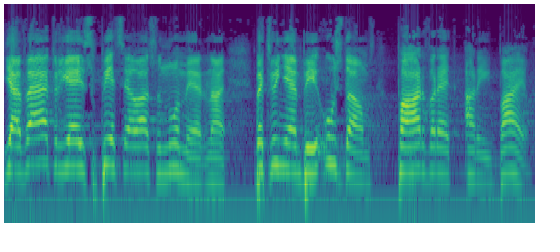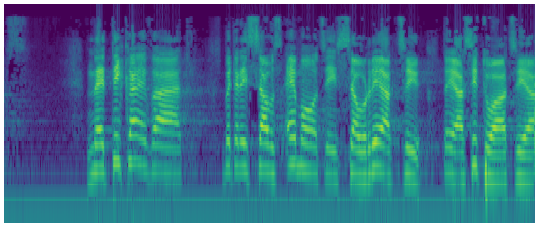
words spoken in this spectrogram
Jā, vētru jēzus piecēlās un nomierināja, bet viņiem bija uzdevums pārvarēt arī bailes. Ne tikai vētru, bet arī savas emocijas, savu reakciju tajā situācijā.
